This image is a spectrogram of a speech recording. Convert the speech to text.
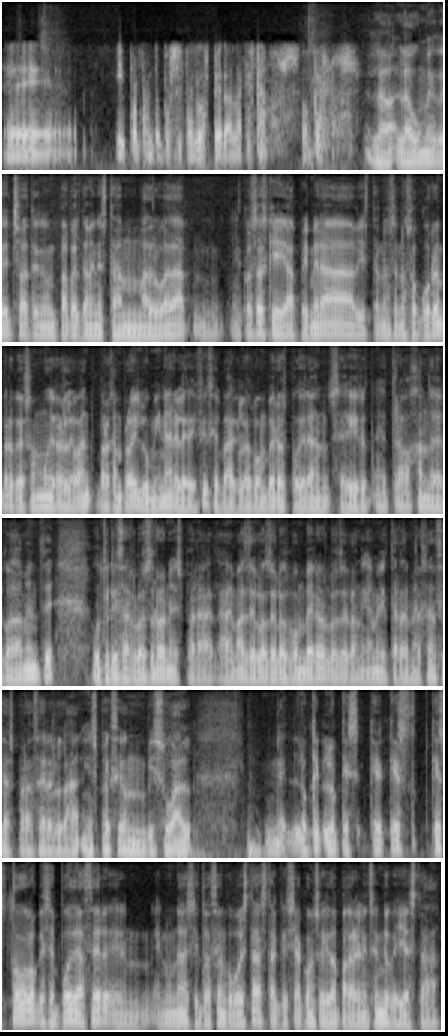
Eh, y por tanto, pues esta es la espera en la que estamos, don Carlos. La, la, UME, de hecho, ha tenido un papel también esta madrugada en cosas que a primera vista no se nos ocurren, pero que son muy relevantes. Por ejemplo, iluminar el edificio para que los bomberos pudieran seguir eh, trabajando adecuadamente, utilizar los drones para, además de los de los bomberos, los de la Unidad Militar de Emergencias para hacer la inspección visual. Lo que, lo que, es, que, es, que es todo lo que se puede hacer en, en, una situación como esta hasta que se ha conseguido apagar el incendio que ya está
